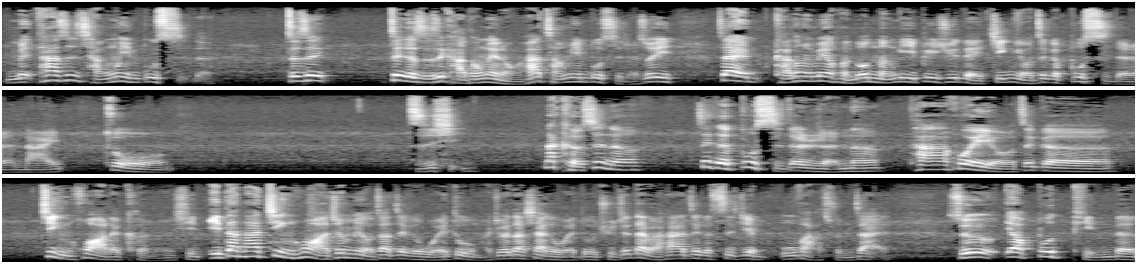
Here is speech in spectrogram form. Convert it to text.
没他是长命不死的，这是这个只是卡通内容，他长命不死的，所以在卡通里面有很多能力必须得经由这个不死的人来做执行。那可是呢，这个不死的人呢，他会有这个进化的可能性，一旦他进化就没有在这个维度嘛，就会到下个维度去，就代表他这个世界无法存在，所以要不停的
